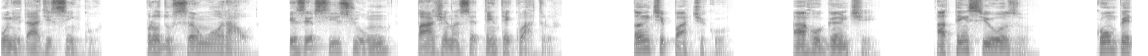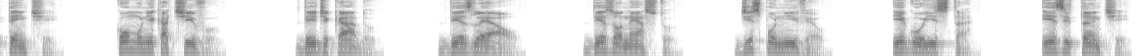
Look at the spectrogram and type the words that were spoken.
Unidade 5. Produção oral. Exercício 1, página 74. antipático, arrogante, atencioso, competente, comunicativo, dedicado, desleal, desonesto, disponível, egoísta, hesitante,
